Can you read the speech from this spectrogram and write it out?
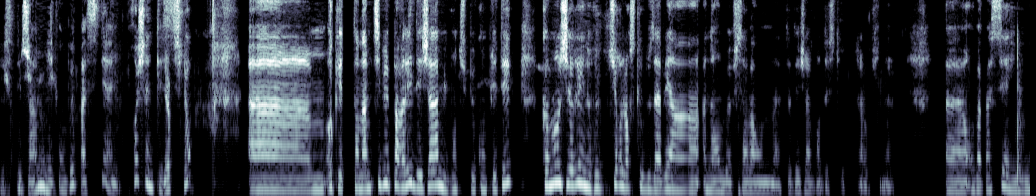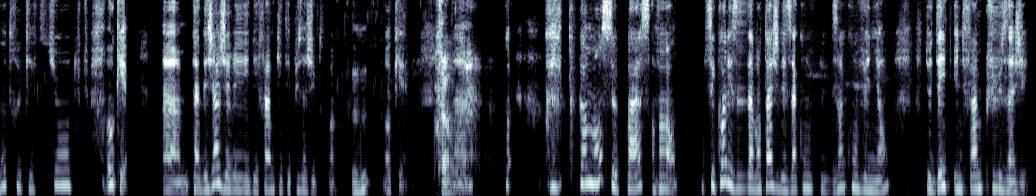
Je me sais suis pas, mais on peut passer à une prochaine question. Euh, ok, tu en as un petit peu parlé déjà, mais bon, tu peux compléter. Comment gérer une rupture lorsque vous avez un. Ah non, bah, ça va, on a déjà abordé ce truc-là au final. Euh, on va passer à une autre question. Ok, tu as déjà géré des femmes qui étaient plus âgées que toi. Mhm. Ok. Ah Euh, comment se passe, enfin, c'est quoi les avantages et les, inconvénients de date une femme plus âgée?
